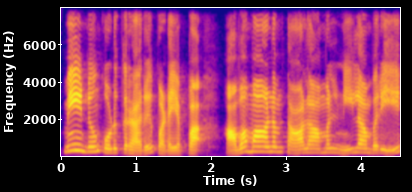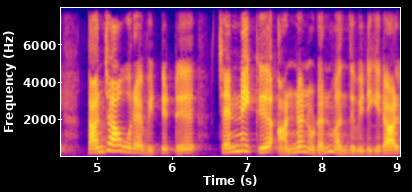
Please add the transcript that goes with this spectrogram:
மீண்டும் கொடுக்கிறாரு படையப்பா. அவமானம் தாழாமல் நீலாம்பரி தஞ்சாவூரை விட்டுட்டு சென்னைக்கு அண்ணனுடன் வந்து விடுகிறாள்.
